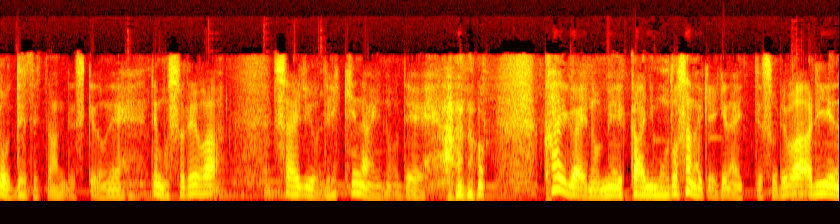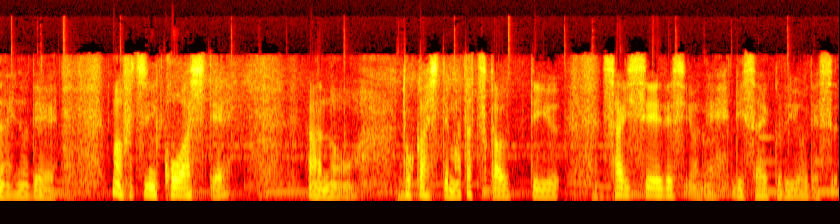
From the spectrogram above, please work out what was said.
今日出てたんですけどね、でもそれは再利用できないので、あの海外のメーカーに戻さなきゃいけないって、それはありえないので、まあ、普通に壊して、あの溶かしてまた使うっていう再生ですよね、リサイクル用です。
